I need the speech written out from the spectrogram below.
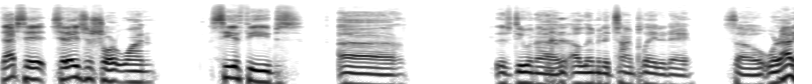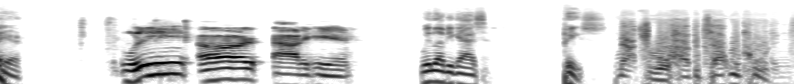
that's it. Today's a short one. Sea of Thieves uh is doing a, a limited time play today. So, we're out of here. We are out of here. We love you guys. Peace. Natural Habitat Recordings.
